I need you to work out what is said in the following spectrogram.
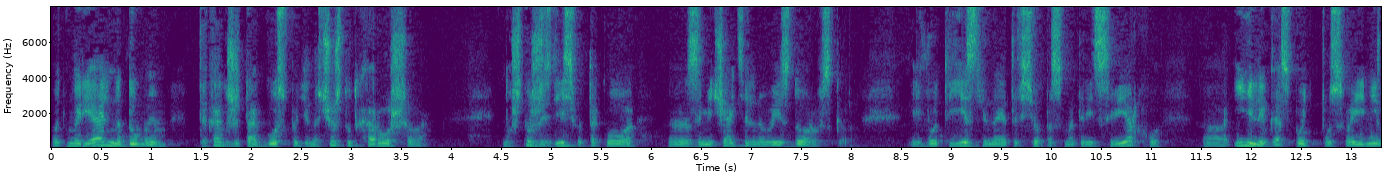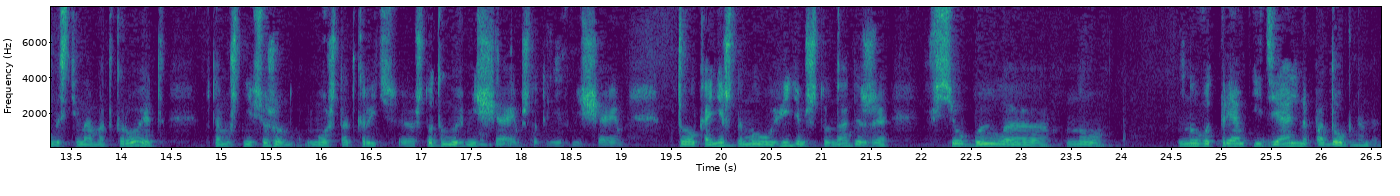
Вот мы реально думаем – да как же так, Господи, ну что ж тут хорошего? Ну что же здесь вот такого э, замечательного и здоровского? И вот если на это все посмотреть сверху, э, или Господь по своей милости нам откроет, потому что не все же Он может открыть, э, что-то мы вмещаем, что-то не вмещаем, то, конечно, мы увидим, что надо же, все было, ну, ну вот прям идеально подогнано.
